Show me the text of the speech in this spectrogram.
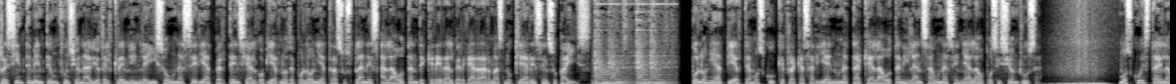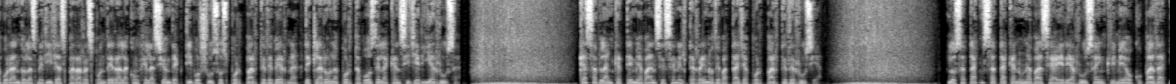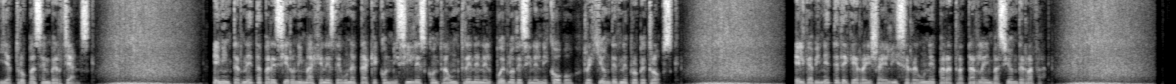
Recientemente un funcionario del Kremlin le hizo una seria advertencia al gobierno de Polonia tras sus planes a la OTAN de querer albergar armas nucleares en su país. Polonia advierte a Moscú que fracasaría en un ataque a la OTAN y lanza una señal a oposición rusa. Moscú está elaborando las medidas para responder a la congelación de activos rusos por parte de Berna, declaró la portavoz de la Cancillería rusa. Casa Blanca teme avances en el terreno de batalla por parte de Rusia. Los ataques atacan una base aérea rusa en Crimea ocupada y a tropas en Beryansk. En Internet aparecieron imágenes de un ataque con misiles contra un tren en el pueblo de Sinelnikovo, región de Dnepropetrovsk. El gabinete de guerra israelí se reúne para tratar la invasión de Rafah.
